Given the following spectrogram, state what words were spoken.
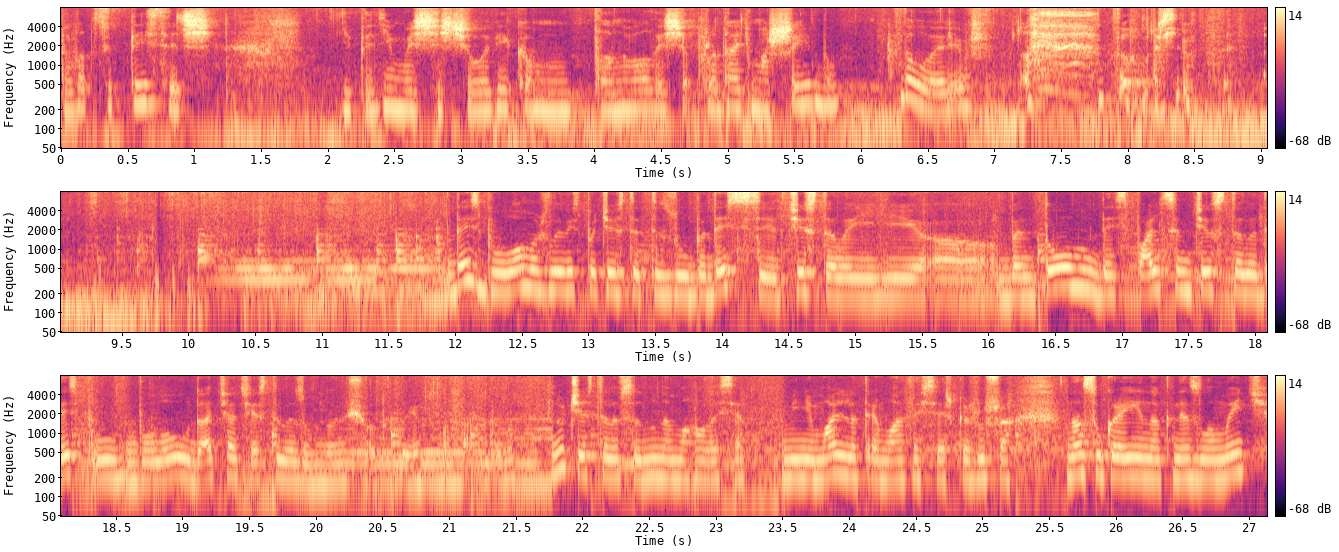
20 тисяч. І тоді ми ще з чоловіком планували ще продати машину. Доларів. Доларів. Десь було можливість почистити зуби, десь чистили її е, бинтом, десь пальцем чистили, десь бу- було удача, чистили зубною щоткою. Отак. Ну, чистили, все одно намагалися мінімально триматися. Я ж кажу, що нас, українок, не зломить.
